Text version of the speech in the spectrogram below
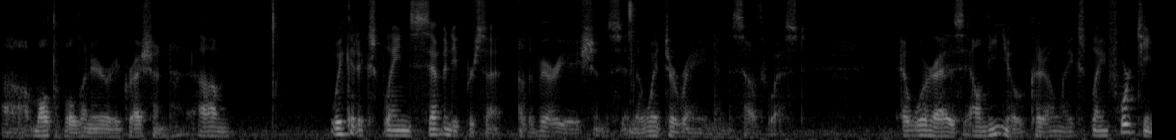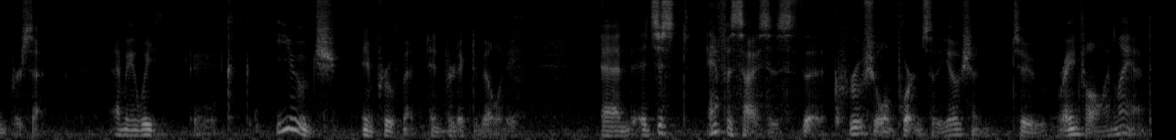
uh, multiple linear regression. Um, we could explain 70% of the variations in the winter rain in the southwest, uh, whereas El Nino could only explain 14%. I mean, we uh, huge improvement in predictability. And it just emphasizes the crucial importance of the ocean to rainfall and land.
